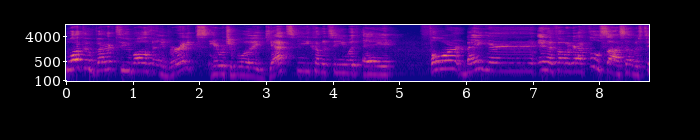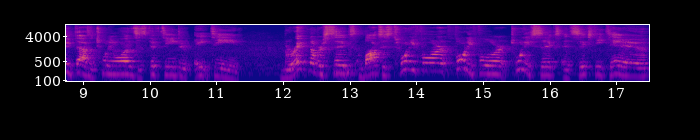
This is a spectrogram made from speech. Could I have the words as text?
Welcome back to Ball of Fame Breaks. Here with your boy Gatsby coming to you with a four banger NFL autograph full size numbers 2021. This is 15 through 18. Break number six, boxes 24, 44, 26, and 62.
